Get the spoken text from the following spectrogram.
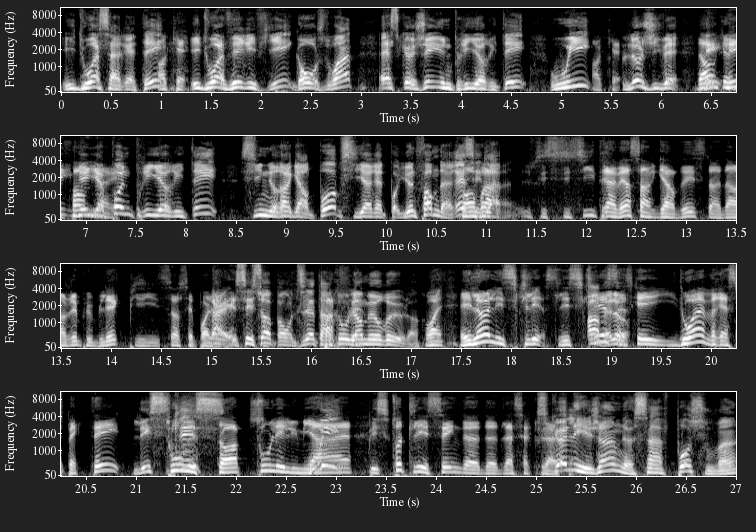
il doit s'arrêter. OK. Il doit vérifier gauche-droite. Est-ce que j'ai une priorité? Oui. OK. Là, j'y vais. Donc, mais il n'y a pas une priorité s'il ne regarde pas s'il arrête pas. Il y a une forme d'arrêt. la- Si, si, s'il traverse sans regarder, c'est un danger public, puis ça, c'est pas la Ben, c'est ça. On disait tantôt l'homme heureux là. Ouais. Et là, les cyclistes, les cyclistes, Ah, ben est-ce qu'ils doivent respecter Les tous les stops, tous les lumières, Oui, tous les signes de, de, de la Ce circulation? que les gens ne savent pas souvent,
